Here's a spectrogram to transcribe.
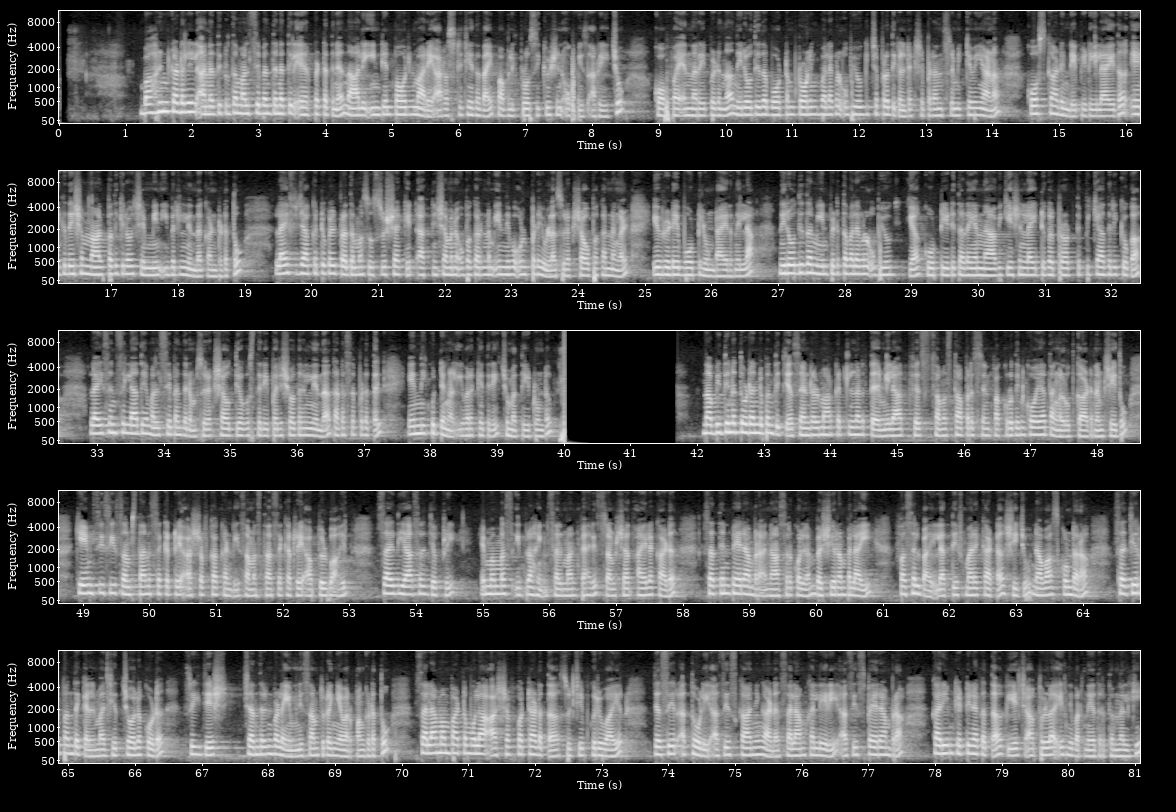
ബഹ്റിൻ കടലിൽ അനധികൃത മത്സ്യബന്ധനത്തിൽ ഏർപ്പെട്ടതിന് നാല് ഇന്ത്യൻ പൗരന്മാരെ അറസ്റ്റ് ചെയ്തതായി പബ്ലിക് പ്രോസിക്യൂഷൻ ഓഫീസ് അറിയിച്ചു. കോഫ എന്നറിയപ്പെടുന്ന നിരോധിത ബോട്ടം ട്രോളിംഗ് വലകൾ ഉപയോഗിച്ച പ്രതികൾ രക്ഷപ്പെടാൻ ശ്രമിക്കവെയാണ് കോസ്റ്റ് ഗാർഡിന്റെ പിടിയിലായത്. ഏകദേശം നാൽപ്പത് കിലോ ചെമ്മീൻ ഇവരിൽ നിന്ന് കണ്ടെടുത്തു. ലൈഫ് ജാക്കറ്റുകൾ പ്രഥമ ശുശ്രൂഷ കിറ്റ് അഗ്നിശമന ഉപകരണം എന്നിവ ഉൾപ്പെടെയുള്ള സുരക്ഷാ ഉപകരണങ്ങൾ ഇവരുടെ ബോട്ടിലുണ്ടായിരുന്നില്ല നിരോധിത മീൻപിടുത്ത വലകൾ ഉപയോഗിക്കുക കൂട്ടിയിടി തടയാൻ നാവിഗേഷൻ ലൈറ്റുകൾ പ്രവർത്തിപ്പിക്കാതിരിക്കുക ലൈസൻസ് ഇല്ലാതെ മത്സ്യബന്ധനം സുരക്ഷാ ഉദ്യോഗസ്ഥരെ പരിശോധനയിൽ നിന്ന് തടസ്സപ്പെടുത്തൽ എന്നീ കുറ്റങ്ങൾ ഇവർക്കെതിരെ ചുമത്തിയിട്ടുണ്ട്. നബിദിനത്തോടനുബന്ധിച്ച് സെൻട്രൽ മാർക്കറ്റിൽ നടത്തിയ മിലാദ് ഫെസ്റ്റ് സമസ്ത പ്രസിഡന്റ് ഫക്രുദ്ദീൻ കോയ തങ്ങൾ ഉദ്ഘാടനം ചെയ്തു. കെ എം സി സി സംസ്ഥാന secretary Ashraf Kakkandi Samastha secretary Abdul Wahid Sayyid Yasar Jafri M M S Ibrahim Salman Paris Ramshad Ayalakkad Sathyan Perambra Nasar Kollam Basheer Ambalayi Fazal Bhai Latheef Marakkatt Shiju Navas Kundara Sajeer Panthakkal Majeed Cholakkode Sreejesh Chandran Valayam Nizam തുടങ്ങിയവർ പങ്കെടുത്തു. Salam Ambattumula Ashraf Kottadath Sujeeb Guruvayur Jaseer Atholi Azeez Kanhangad Salam Kalleri Azeez Perambra Kareem Kettinakath V H Abdulla എന്നിവർ നേതൃത്വം നൽകി.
